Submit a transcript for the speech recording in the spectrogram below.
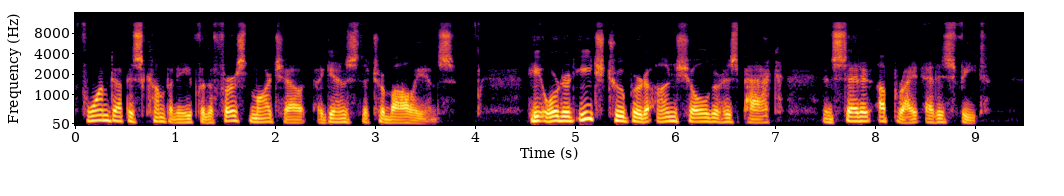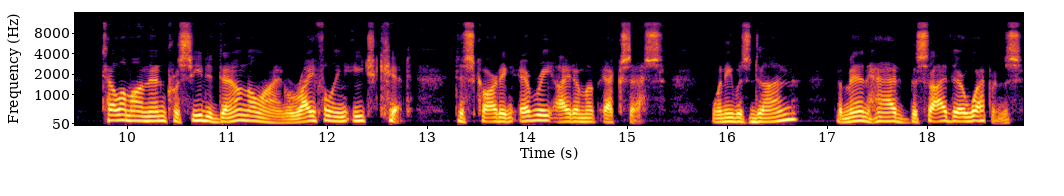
formed up his company for the first march out against the Triballians. He ordered each trooper to unshoulder his pack and set it upright at his feet. Telamon then proceeded down the line, rifling each kit, discarding every item of excess. When he was done, the men had, beside their weapons,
